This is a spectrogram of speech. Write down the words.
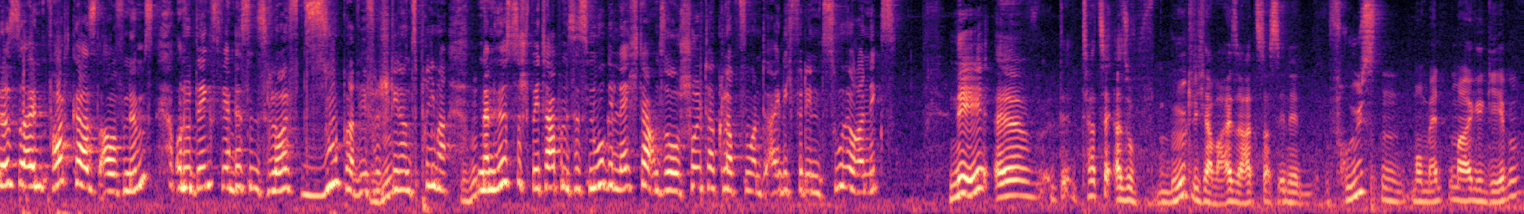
dass du einen Podcast aufnimmst und du denkst währenddessen, es läuft super, wir verstehen Mhm. uns prima. Und dann hörst du später ab und es ist nur Gelächter und so Schulterklopfen und eigentlich für den Zuhörer nichts. Nee, äh, tatsächlich, also möglicherweise hat es das in den frühesten Momenten mal gegeben.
